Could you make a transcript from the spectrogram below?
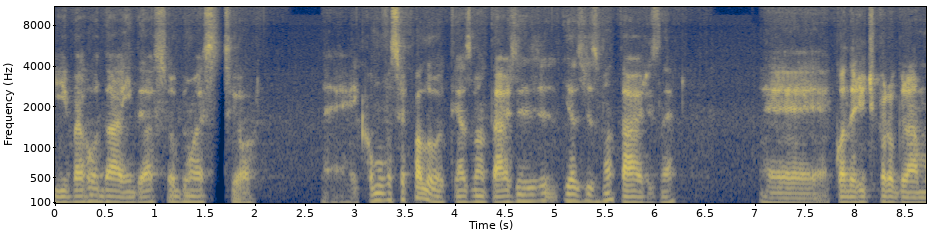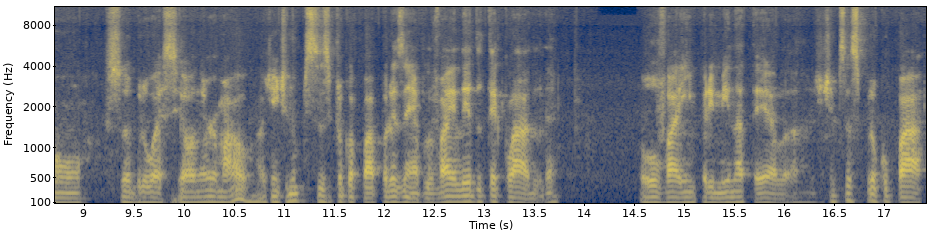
e vai rodar ainda sobre um SO. É, e como você falou, tem as vantagens e as desvantagens, né? É, quando a gente programa sobre o SEO normal, a gente não precisa se preocupar, por exemplo, vai ler do teclado, né? Ou vai imprimir na tela. A gente não precisa se preocupar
